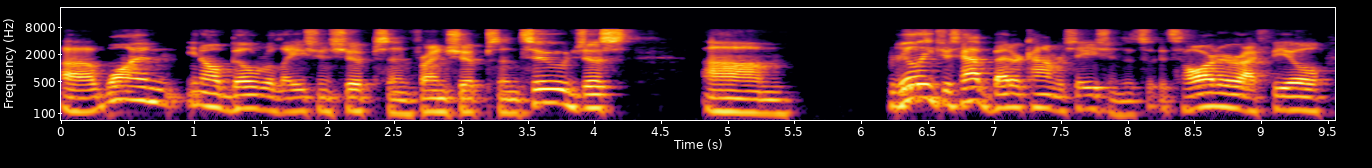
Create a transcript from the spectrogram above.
uh, one, you know, build relationships and friendships, and two, just um, really just have better conversations. It's it's harder, I feel,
